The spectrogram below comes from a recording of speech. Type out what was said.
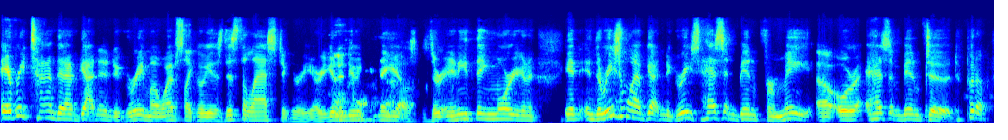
every time that I've gotten a degree, my wife's like, "Oh, is this the last degree? Are you going to do anything else? Is there anything more you're going to?" And, and the reason why I've gotten degrees hasn't been for me, uh, or hasn't been to to put up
